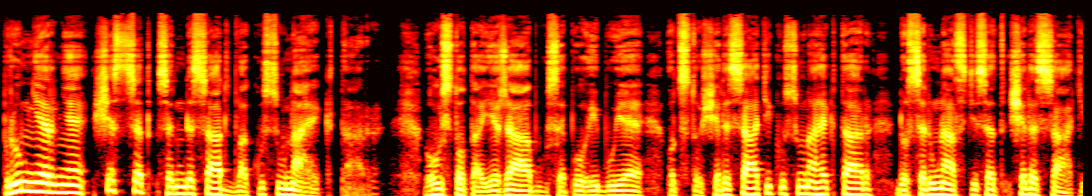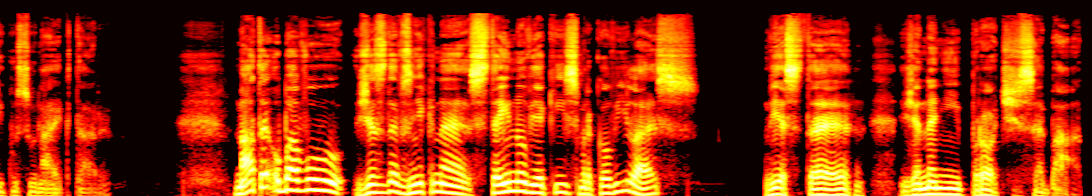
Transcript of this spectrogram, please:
průměrně 672 kusů na hektar. Hustota jeřábů se pohybuje od 160 kusů na hektar do 1760 kusů na hektar. Máte obavu, že zde vznikne stejnověký smrkový les? Vězte, že není proč se bát.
